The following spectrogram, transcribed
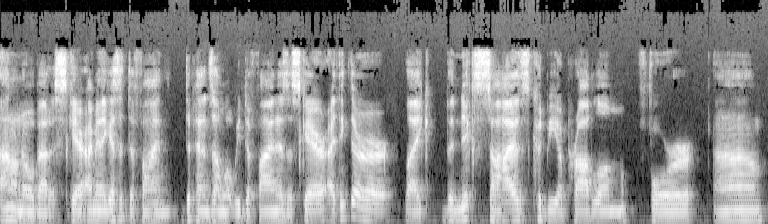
I don't know about a scare. I mean, I guess it define depends on what we define as a scare. I think there are like the Knicks' size could be a problem for. Um,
